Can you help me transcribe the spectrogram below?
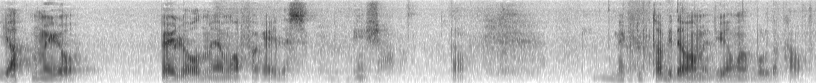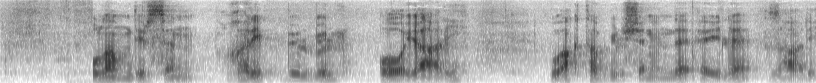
yapmıyor. Böyle olmaya muvaffak eylesin. İnşallah. Mektup tabi devam ediyor ama burada kaldık. Ulamdir sen garip bülbül o yari, bu aktab gülşeninde eyle zari.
